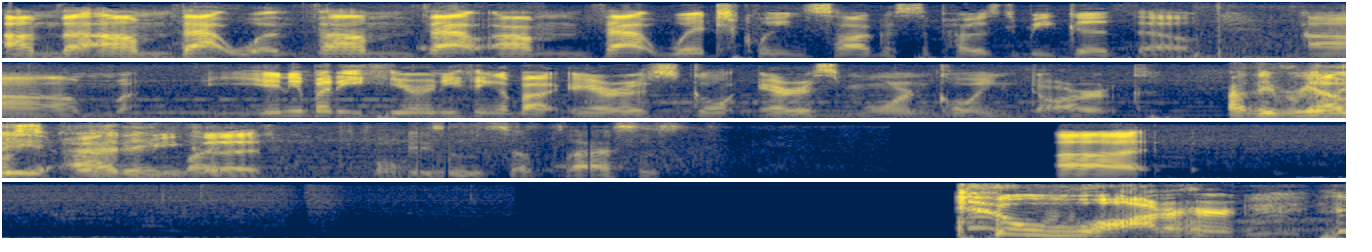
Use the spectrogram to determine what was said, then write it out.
Um, the, um, that, um, that, um, that Witch Queen saga is supposed to be good though. Um, anybody hear anything about Eris go, Eris Morn going dark? Are they really adding like good. season subclasses? Uh, water.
